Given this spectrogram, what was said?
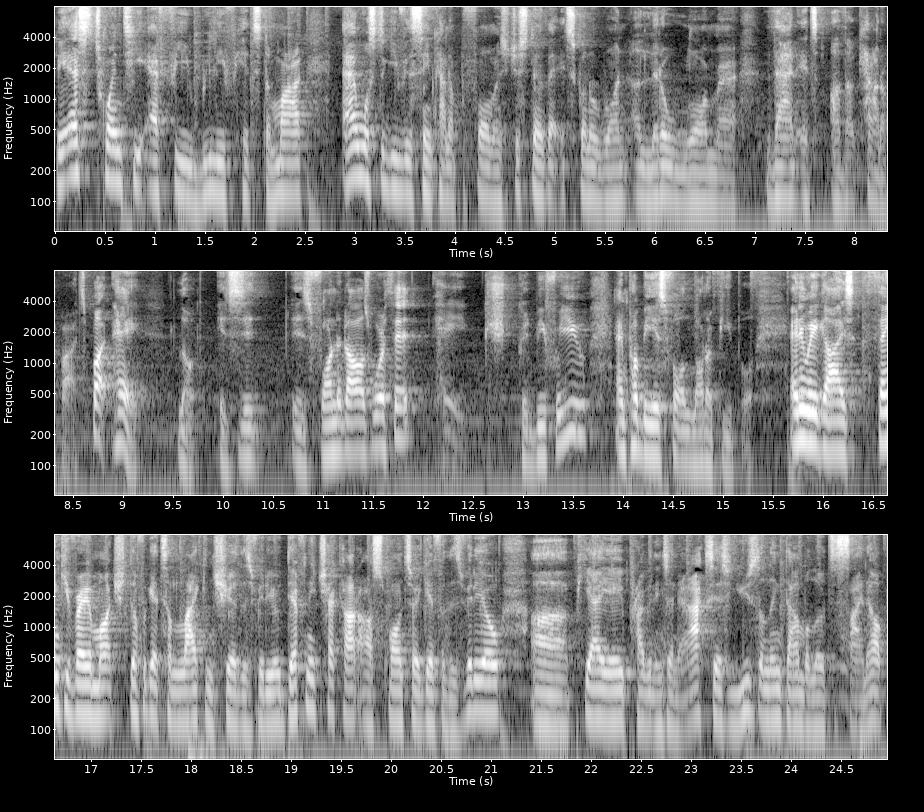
the S20 FE really hits the mark and wants to give you the same kind of performance. Just know that it's going to run a little warmer than its other counterparts. But hey, look, is it is $400 worth it? Hey, could be for you and probably is for a lot of people. Anyway, guys, thank you very much. Don't forget to like and share this video. Definitely check out our sponsor again for this video, uh, PIA Private Internet Access. Use the link down below to sign up.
